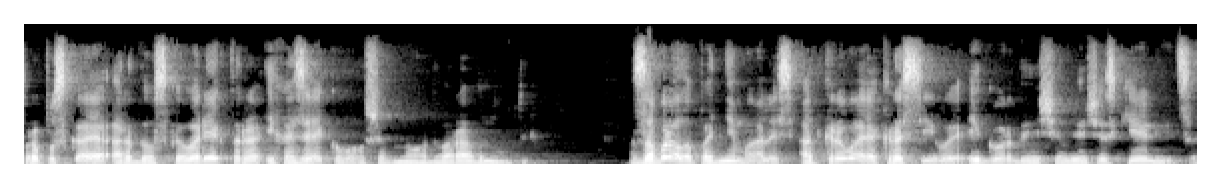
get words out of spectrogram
пропуская ордовского ректора и хозяйку волшебного двора внутрь. Забрала поднимались, открывая красивые и гордые человеческие лица.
